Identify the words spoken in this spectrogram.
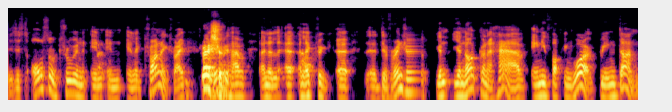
This is also true in, in, in electronics, right? Pressure. If you have an ele- electric uh, uh, differential, you're, you're not going to have any fucking work being done.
